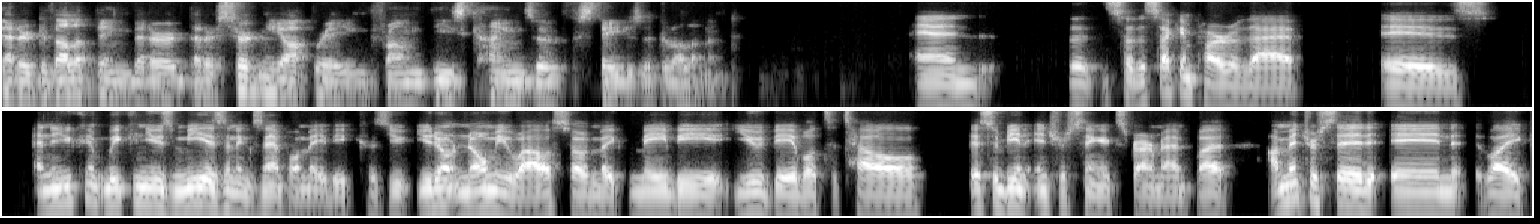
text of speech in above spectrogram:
that are developing, that are that are certainly operating from these kinds of stages of development. And the, so the second part of that is and you can we can use me as an example maybe because you you don't know me well. So like maybe you'd be able to tell this would be an interesting experiment but i'm interested in like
